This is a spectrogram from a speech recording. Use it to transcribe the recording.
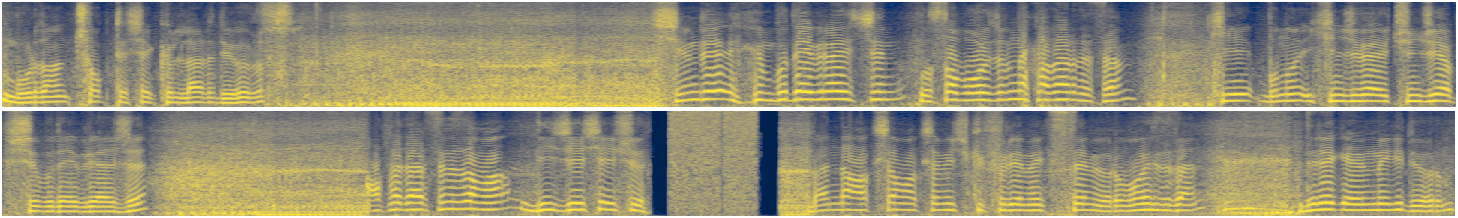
Buradan çok teşekkürler diyoruz. Şimdi bu debriyaj için usta borcum ne kadar desem ki bunu ikinci veya üçüncü yapışı bu debriyajı. Affedersiniz ama diyeceği şey şu. Ben de akşam akşam hiç küfür yemek istemiyorum. O yüzden direkt evime gidiyorum.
